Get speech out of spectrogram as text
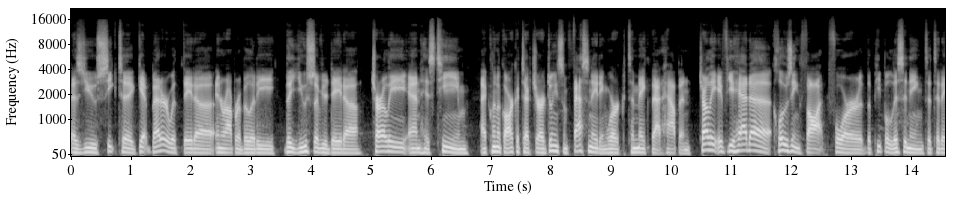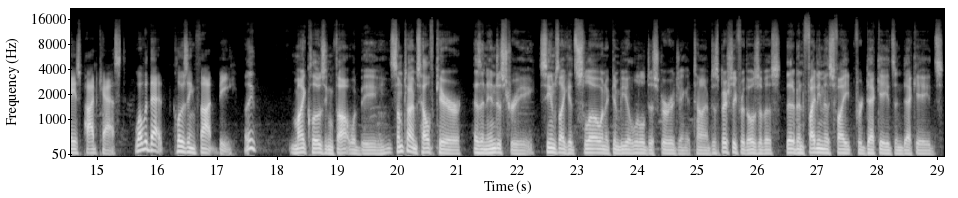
as you seek to get better with data interoperability, the use of your data. Charlie and his team at Clinical Architecture are doing some fascinating work to make that happen. Charlie, if you had a closing thought for the people listening to today's podcast, what would that closing thought be? I think my closing thought would be sometimes healthcare as an industry seems like it's slow and it can be a little discouraging at times, especially for those of us that have been fighting this fight for decades and decades.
